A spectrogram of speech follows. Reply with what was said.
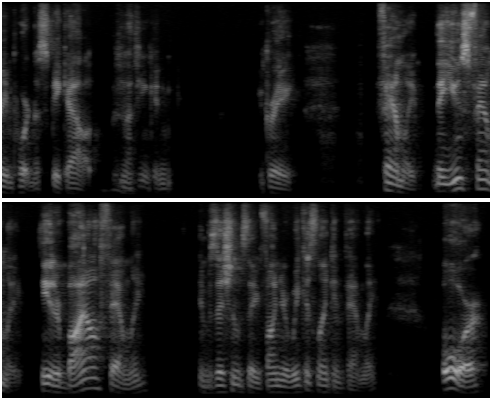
very important to speak out, and I think you can agree. Family. They use family. They either buy off family in positions they find your weakest link in family, or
